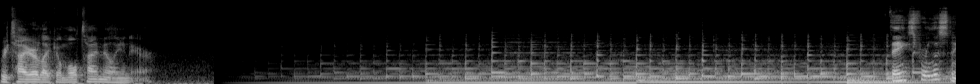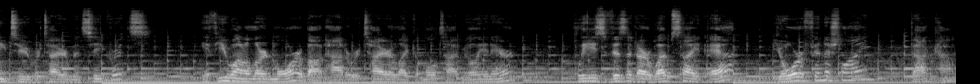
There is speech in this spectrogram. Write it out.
retire like a multimillionaire. Thanks for listening to Retirement Secrets. If you want to learn more about how to retire like a multimillionaire, please visit our website at yourfinishline.com.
